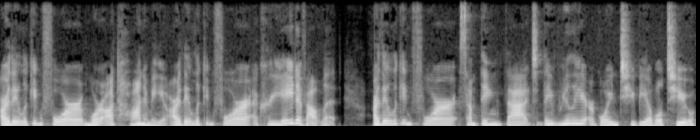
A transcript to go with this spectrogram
Are they looking for more autonomy? Are they looking for a creative outlet? Are they looking for something that they really are going to be able to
